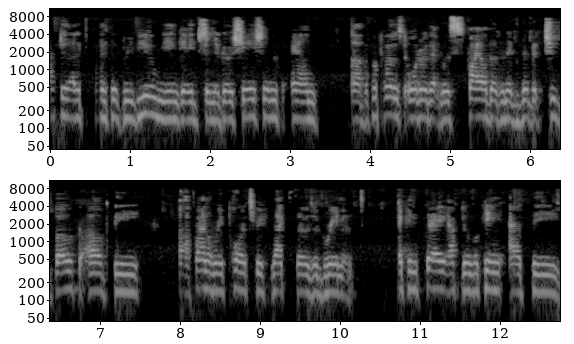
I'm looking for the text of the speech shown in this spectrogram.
After that extensive review, we engaged in negotiations and uh, the proposed order that was filed as an exhibit to both of the uh, final reports reflects those agreements. I can say after looking at the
